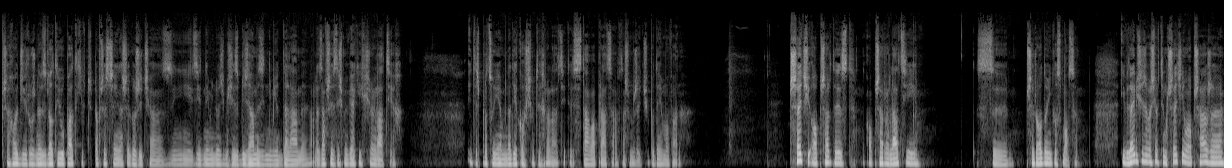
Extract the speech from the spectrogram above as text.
przechodzi różne wzloty i upadki na przestrzeni naszego życia. Z, jednymi ludźmi się zbliżamy, z innymi oddalamy, ale zawsze jesteśmy w jakichś relacjach i też pracujemy nad jakością tych relacji. To jest stała praca w naszym życiu podejmowana. Trzeci obszar to jest obszar relacji z przyrodą i kosmosem. I wydaje mi się, że właśnie w tym trzecim obszarze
